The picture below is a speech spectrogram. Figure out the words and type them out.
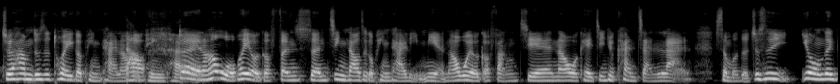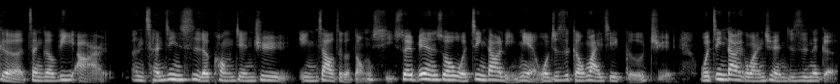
就是他们就是推一个平台，然后平台对，然后我会有一个分身进到这个平台里面，然后我有个房间，然后我可以进去看展览什么的，就是用那个整个 VR。很沉浸式的空间去营造这个东西，所以变成说我进到里面，我就是跟外界隔绝，我进到一个完全就是那个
